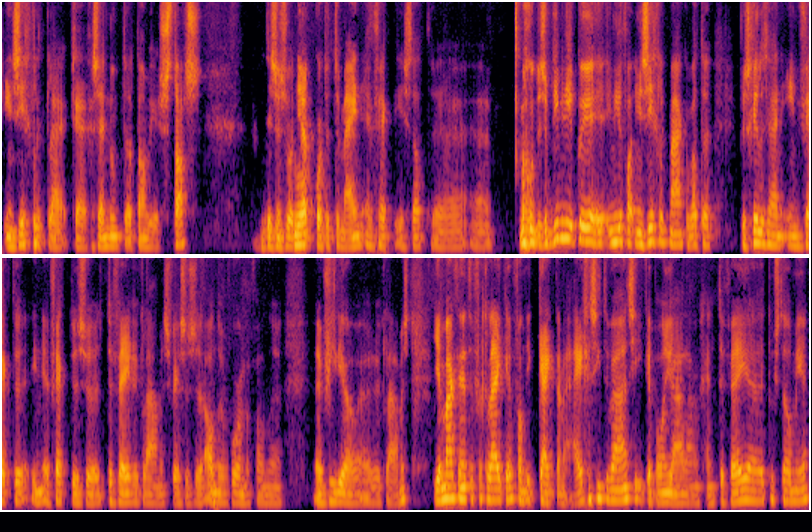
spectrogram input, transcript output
inzichtelijk krijgen. Zij noemt dat dan weer STAS. Het is een soort korte termijn effect, is dat. Uh, uh, maar goed, dus op die manier kun je in ieder geval inzichtelijk maken wat de verschillen zijn in, in effect tussen tv-reclames versus andere vormen van uh, videoreclames. Je maakt net een vergelijking van ik kijk naar mijn eigen situatie. Ik heb al een jaar lang geen tv-toestel meer.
